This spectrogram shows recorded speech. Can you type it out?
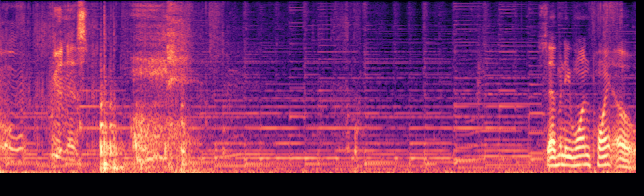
Oh goodness. Seventy-one oh.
